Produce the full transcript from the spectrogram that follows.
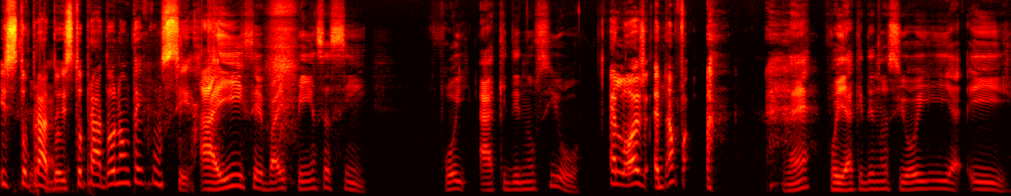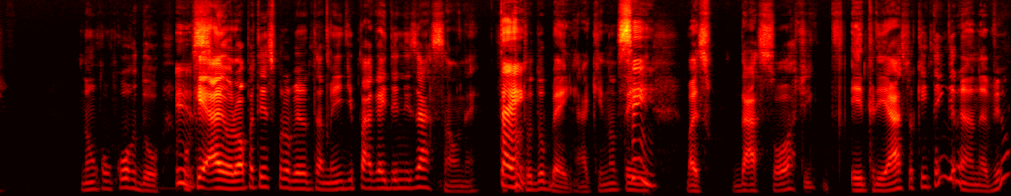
estuprador. Estuprador não tem conserto. Aí você vai e pensa assim: foi a que denunciou. É lógico. É, não... né? Foi a que denunciou e, e não concordou. Isso. Porque a Europa tem esse problema também de pagar indenização, né? Tem. Tudo bem, aqui não tem. Sim. Mas dá sorte, entre aspas, quem tem grana, viu?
